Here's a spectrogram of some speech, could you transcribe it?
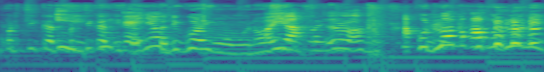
percikan-percikan Itu kayaknya- tadi gue lagi ngomongin oh Hoshi. iya lagi. lo- aku dulu apa kamu dulu nih?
